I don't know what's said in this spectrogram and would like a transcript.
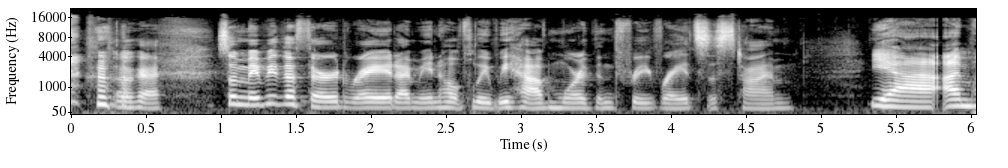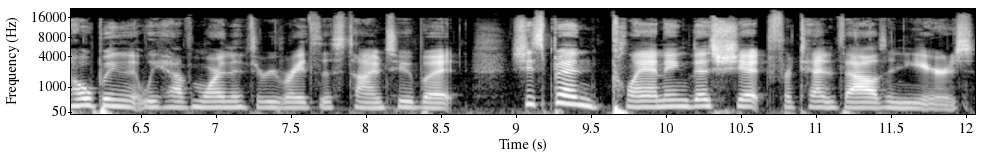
okay. So maybe the third raid, I mean, hopefully we have more than three raids this time. yeah, I'm hoping that we have more than three raids this time too. But she's been planning this shit for ten thousand years.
